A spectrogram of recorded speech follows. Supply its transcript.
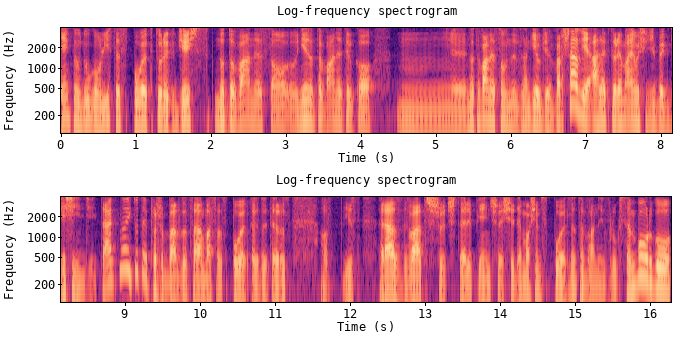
piękną, długą listę spółek, które gdzieś notowane są, nie notowane, tylko mm, notowane są na giełdzie w Warszawie, ale które mają siedzibę gdzieś indziej. Tak? No i tutaj proszę bardzo, cała masa spółek, tak tutaj roz, o, jest raz, dwa, trzy, cztery, pięć, sześć, siedem, osiem spółek notowanych w Luksemburgu,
